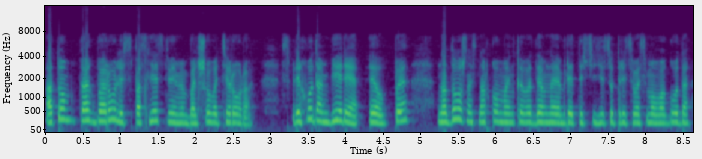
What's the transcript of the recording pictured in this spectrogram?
О том, как боролись с последствиями большого террора. С приходом Берия ЛП на должность наркома НКВД в ноябре 1938 года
